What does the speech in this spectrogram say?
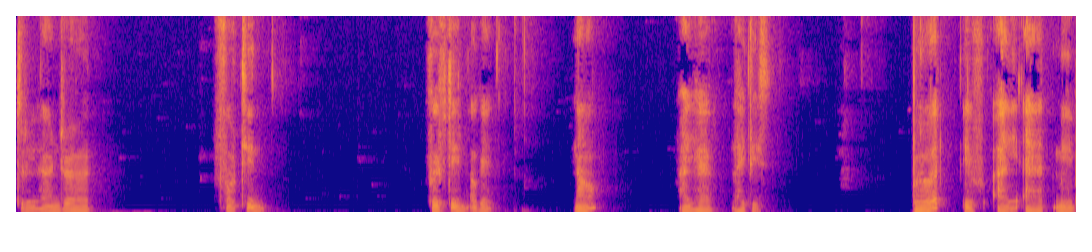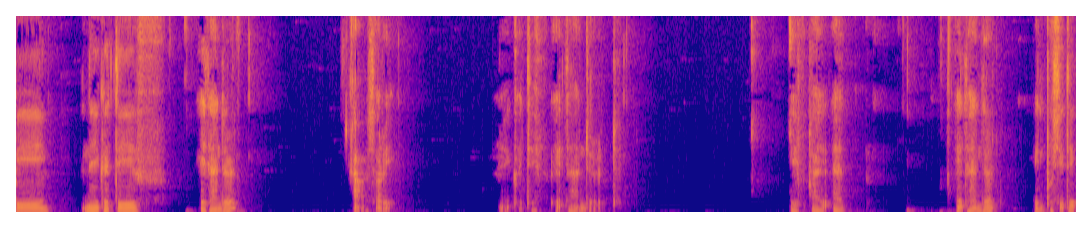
314 15 okay? Now I have like this. But if I add maybe negative 800 oh sorry negative 800 if I add 800 in positive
